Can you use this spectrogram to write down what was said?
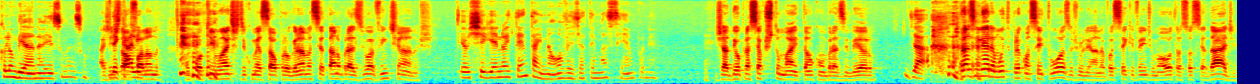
Colombiana, isso mesmo. A gente estava falando um pouquinho antes de começar o programa. Você está no Brasil há 20 anos. Eu cheguei em 89, já tem mais tempo, né? Já deu para se acostumar então com o brasileiro? Já. O brasileiro é muito preconceituoso, Juliana. Você que vem de uma outra sociedade.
